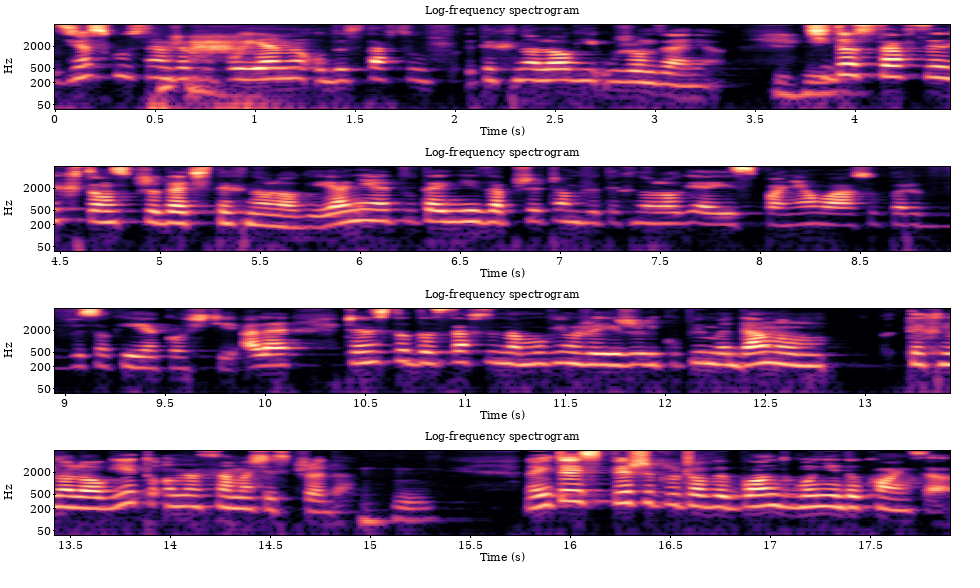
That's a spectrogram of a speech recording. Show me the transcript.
W związku z tym, że kupujemy u dostawców technologii urządzenia. Ci dostawcy chcą sprzedać technologię. Ja nie, tutaj nie zaprzeczam, że technologia jest wspaniała, super wysokiej jakości, ale często dostawcy nam mówią, że jeżeli kupimy daną technologię, to ona sama się sprzeda. Mhm. No i to jest pierwszy kluczowy błąd, bo nie do końca.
